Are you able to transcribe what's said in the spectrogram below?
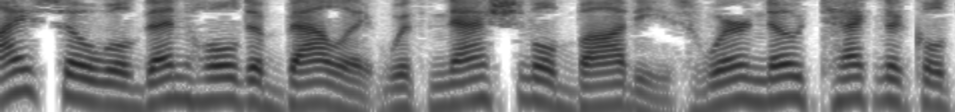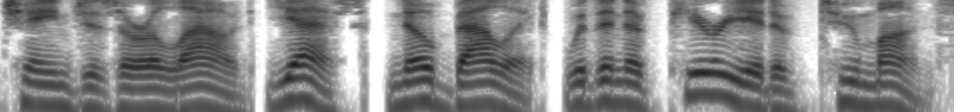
ISO will then hold a ballot with national bodies where no technical changes are allowed yes, no ballot, within a period of two months.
